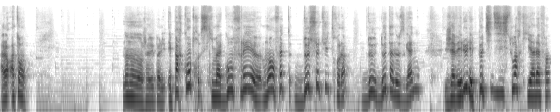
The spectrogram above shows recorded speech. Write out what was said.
Alors attends. Non, non, non, j'avais pas lu. Et par contre, ce qui m'a gonflé, euh, moi en fait, de ce titre-là, de, de Thanos gagne, j'avais lu les petites histoires qu'il y a à la fin.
